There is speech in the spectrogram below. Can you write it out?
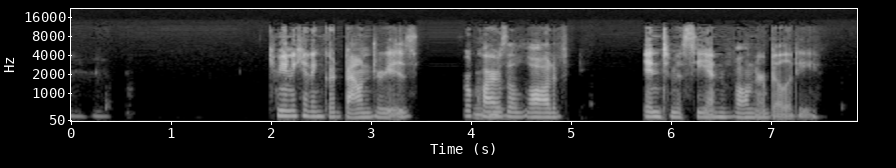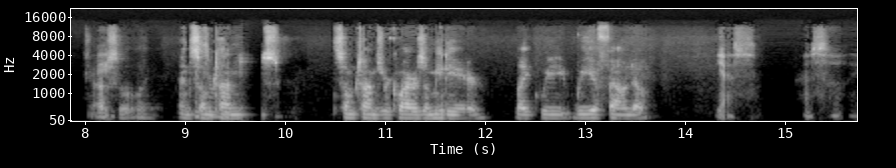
Mm-hmm. Communicating good boundaries requires mm-hmm. a lot of intimacy and vulnerability. Right? Absolutely. And sometimes sometimes requires a mediator like we we have found out. Yes. Absolutely.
